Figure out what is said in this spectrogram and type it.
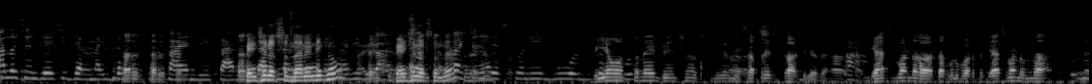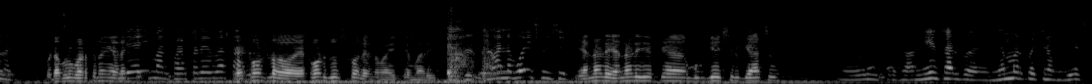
ఆలోచన చేసి ఇద్దరు సాయం పెన్షన్ వస్తుందా నీకు? పెన్షన్ వస్తుందా? బియ్యం వస్తున్నాయి పెన్షన్ వస్తుంది కదా సపరేట్ కార్డు కదా. గ్యాస్ బండ్ డబ్బులు పడుతుంది గ్యాస్ బండ్ ఉందా? డబ్బులు పడుతున్నాయి అకౌంట్లో అకౌంట్ చూసుకోలేను అయితే మరి. ఎన్నడు ఎన్నడు బుక్ చేసిరు గ్యాస్? ఇప్పుడు నేను సార్ నెంబర్కి వచ్చినప్పుడు చేసి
